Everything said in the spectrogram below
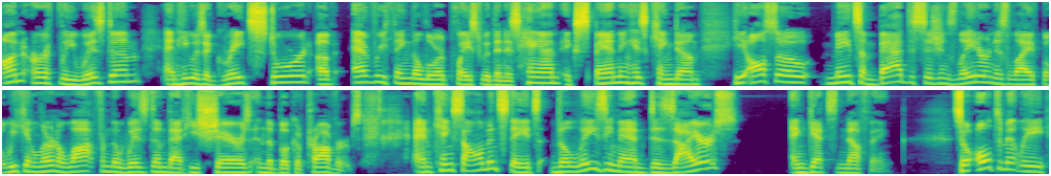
unearthly wisdom, and he was a great steward of everything the Lord placed within his hand, expanding his kingdom. He also made some bad decisions later in his life, but we can learn a lot from the wisdom that he shares in the book of Proverbs. And King Solomon states, the lazy man desires and gets nothing. So ultimately,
